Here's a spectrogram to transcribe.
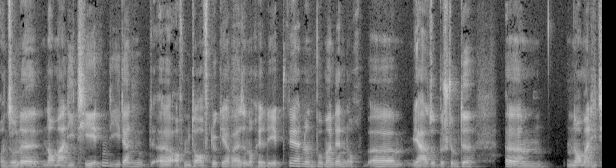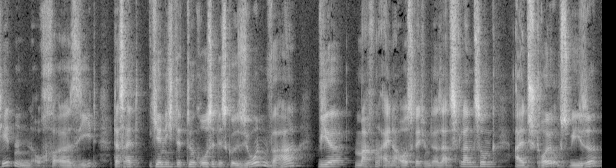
Und so eine Normalitäten, die dann äh, auf dem Dorf glücklicherweise noch gelebt werden und wo man dann auch äh, ja so bestimmte ähm, Normalitäten auch äh, sieht, dass halt hier nicht eine große Diskussion war, wir machen eine Ausgleichung der Ersatzpflanzung als Streuobstwiese,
